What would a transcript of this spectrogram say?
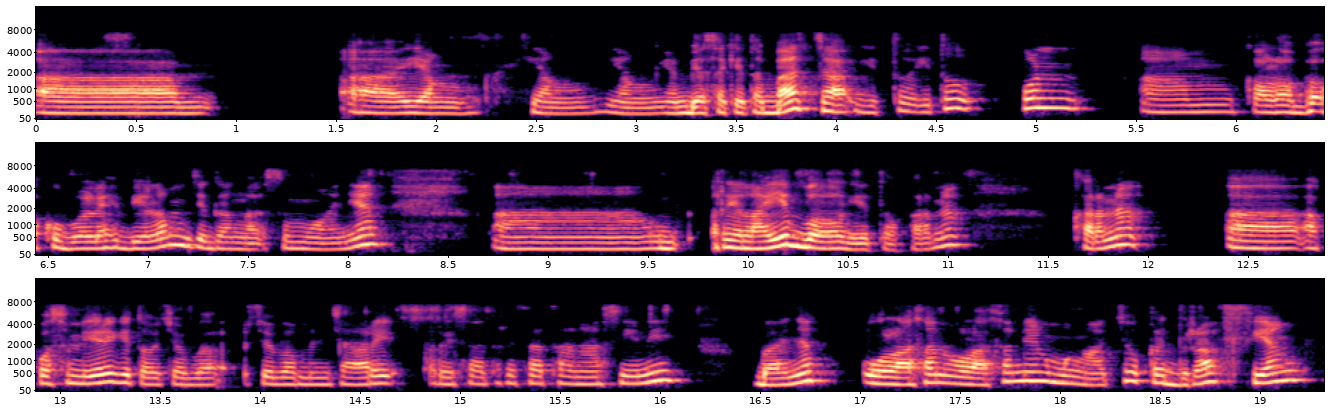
um, uh, yang yang yang yang biasa kita baca gitu itu pun um, kalau aku boleh bilang juga nggak semuanya uh, reliable gitu karena karena uh, aku sendiri gitu coba coba mencari riset-riset sana sini banyak ulasan-ulasan yang mengacu ke draft yang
